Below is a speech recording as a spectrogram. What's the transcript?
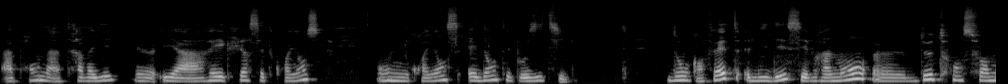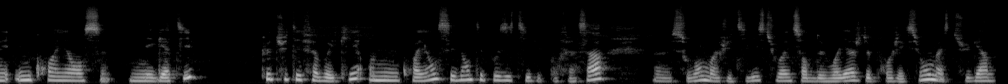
apprendre à travailler et à réécrire cette croyance en une croyance aidante et positive. Donc en fait, l'idée c'est vraiment de transformer une croyance négative que tu t'es fabriqué en une croyance aidante et positive. Et pour faire ça, euh, souvent, moi, j'utilise, tu vois, une sorte de voyage de projection. Bah, tu gardes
